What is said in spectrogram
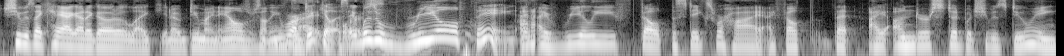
she was like, "Hey, I got to go to like you know do my nails or something Right, ridiculous." It was a real thing, and uh-huh. I really felt the stakes were high. I felt that I understood what she was doing,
